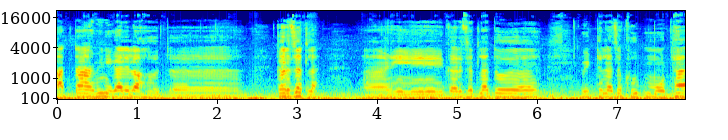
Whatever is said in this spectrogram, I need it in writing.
आत्ता आम्ही निघालेलो आहोत कर्जतला. आणि कर्जतला तो विठ्ठलाचा खूप मोठा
